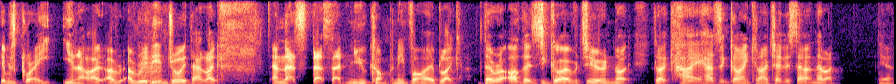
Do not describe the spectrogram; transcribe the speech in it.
It was great. You know, I, I really enjoyed that. Like. And that's that's that new company vibe. Like there are others you go over to and like, like, hi, how's it going? Can I check this out? And they're like, yeah,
